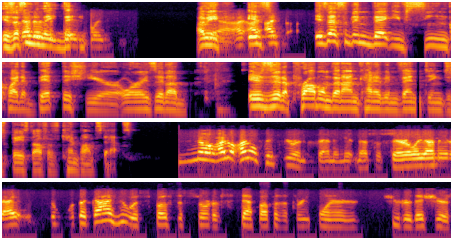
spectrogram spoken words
is that, that something is that, that I mean, yeah, I, I, is that something that you've seen quite a bit this year, or is it a is it a problem that I'm kind of inventing just based off of KenPom stats? No, I don't. I don't think you're inventing it necessarily. I mean, I the, the guy who was supposed to sort of step up as a three pointer shooter this year is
